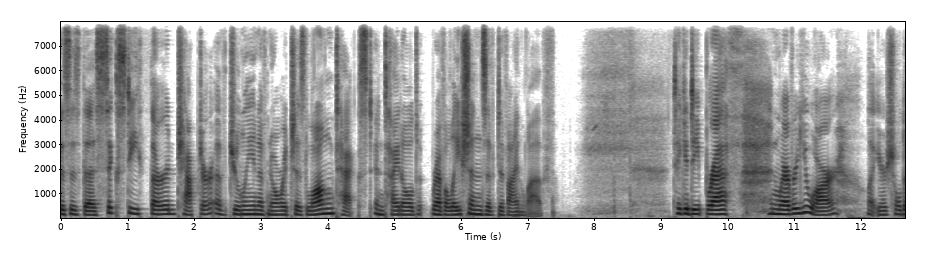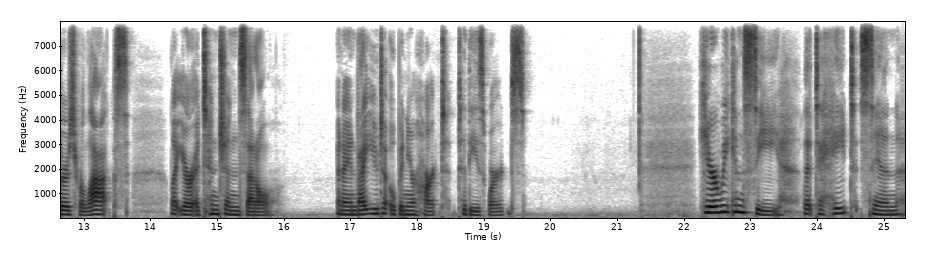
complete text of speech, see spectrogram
This is the 63rd chapter of Julian of Norwich's long text entitled Revelations of Divine Love. Take a deep breath, and wherever you are, let your shoulders relax, let your attention settle and I invite you to open your heart to these words. Here we can see that to hate sin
